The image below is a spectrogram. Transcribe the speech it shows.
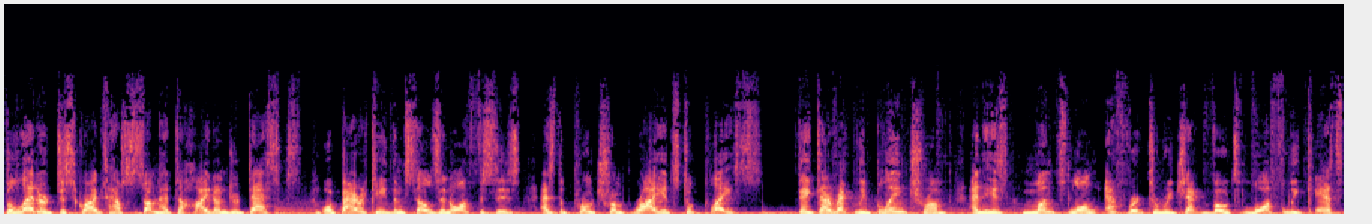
The letter describes how some had to hide under desks or barricade themselves in offices as the pro Trump riots took place. They directly blame Trump and his months long effort to reject votes lawfully cast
